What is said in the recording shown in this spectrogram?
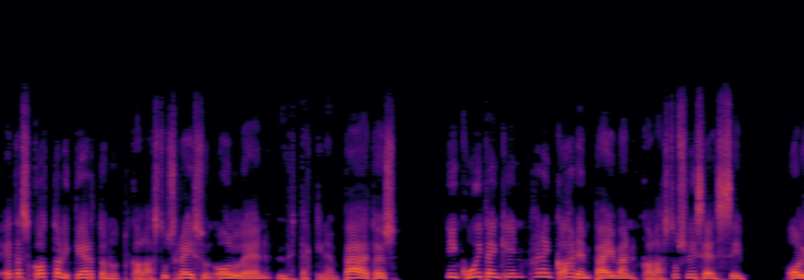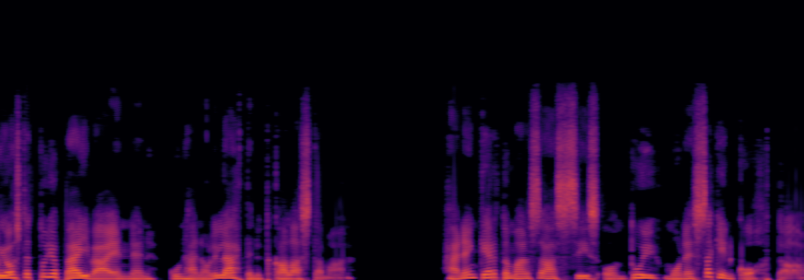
että Scott oli kertonut kalastusreissun olleen yhtäkkinen päätös, niin kuitenkin hänen kahden päivän kalastuslisenssi oli ostettu jo päivää ennen, kun hän oli lähtenyt kalastamaan. Hänen kertomansa siis ontui monessakin kohtaa.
